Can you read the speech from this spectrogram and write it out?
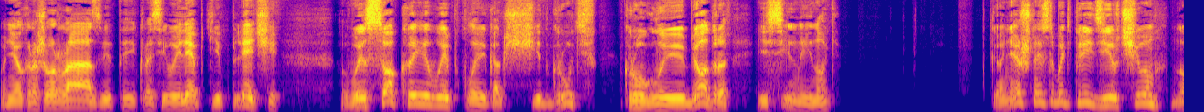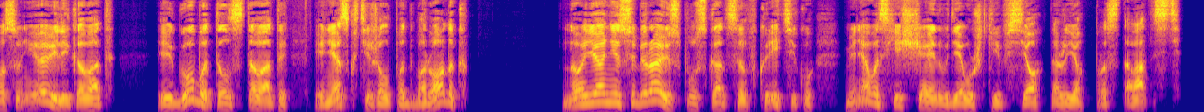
У нее хорошо развитые, красивые лепкие плечи, высокая и выпуклая, как щит, грудь, круглые бедра и сильные ноги. Конечно, если быть придирчивым, нос у нее великоват, и губы толстоваты, и несколько тяжел подбородок, но я не собираюсь спускаться в критику. Меня восхищает в девушке все, даже ее простоватость.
